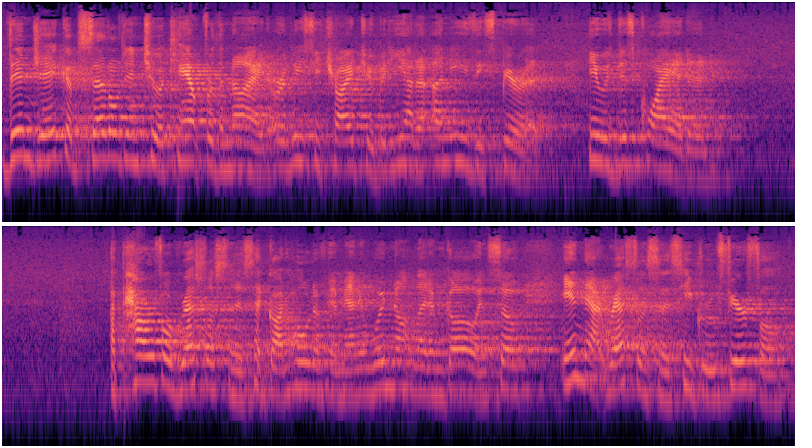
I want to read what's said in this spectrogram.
Then Jacob settled into a camp for the night, or at least he tried to, but he had an uneasy spirit. He was disquieted. A powerful restlessness had got hold of him and it would not let him go. And so, in that restlessness, he grew fearful.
